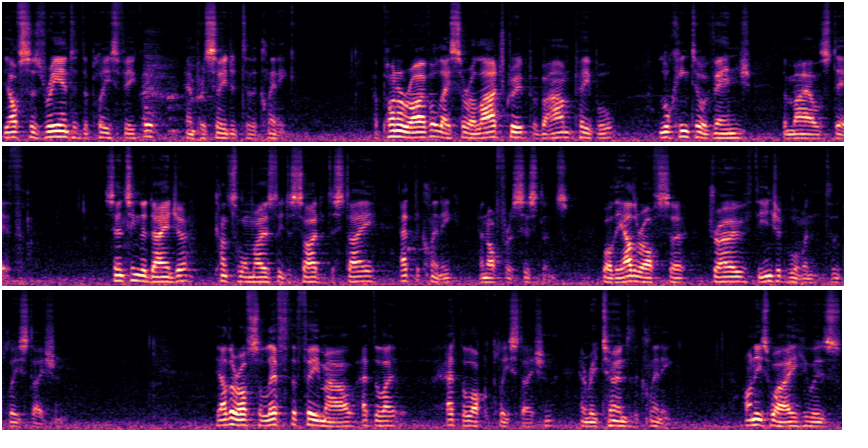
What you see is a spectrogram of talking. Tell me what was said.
The officers re-entered the police vehicle and proceeded to the clinic. Upon arrival, they saw a large group of armed people looking to avenge the male's death. Sensing the danger, Constable Mosley decided to stay at the clinic and offer assistance, while the other officer drove the injured woman to the police station. The other officer left the female at the, at the locked police station and returned to the clinic. On his way, he was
